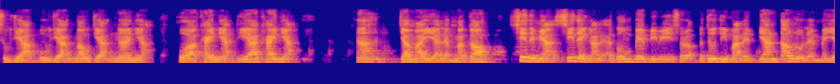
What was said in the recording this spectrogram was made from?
ဆူကြပူကြငေါကြငန်းညဟိုဟာခိုင်းညဒီဟာခိုင်းညနော်ကျမကြီးကလည်းမကောင်းရှိသမျှစီးသိမ်ကလည်းအကုန်ပေးပြီးပြီဆိုတော့ဘသူဒီမှလည်းပြန်တောင်းလို့လည်းမရ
